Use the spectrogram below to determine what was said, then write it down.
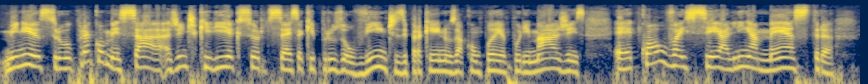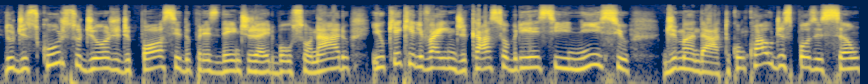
Ministro, para começar, a gente queria que o senhor dissesse aqui para os ouvintes e para quem nos acompanha por imagens, é, qual vai ser a linha mestra do discurso de hoje de posse do presidente Jair Bolsonaro e o que, que ele vai indicar sobre esse início de mandato? Com qual disposição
